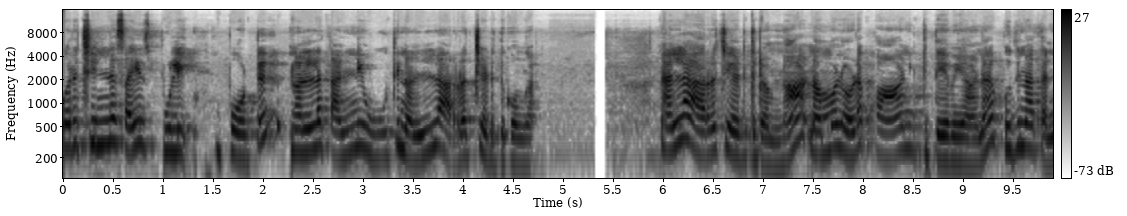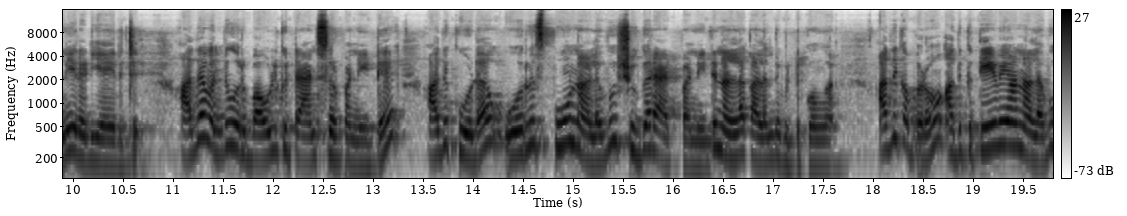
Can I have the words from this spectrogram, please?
ஒரு சின்ன சைஸ் புளி. போட்டு நல்லா தண்ணி ஊற்றி நல்லா அரைச்சி எடுத்துக்கோங்க. நல்லா அரைச்சி எடுத்துட்டோம்னா நம்மளோட பானிக்கு தேவையான புதினா தண்ணி ரெடி ஆயிடுச்சு அதை வந்து ஒரு பவுலுக்கு ட்ரான்ஸ்ஃபர் பண்ணிவிட்டு அது கூட ஒரு ஸ்பூன் அளவு சுகர் ஆட் பண்ணிவிட்டு நல்லா கலந்து விட்டுக்கோங்க. அதுக்கப்புறம் அதுக்கு தேவையான அளவு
